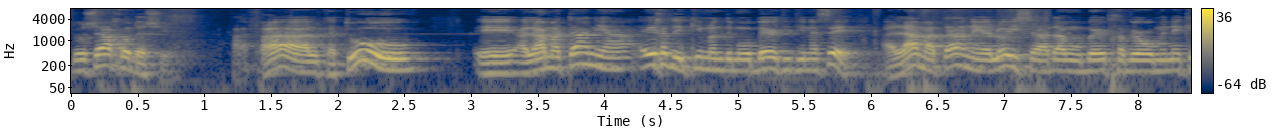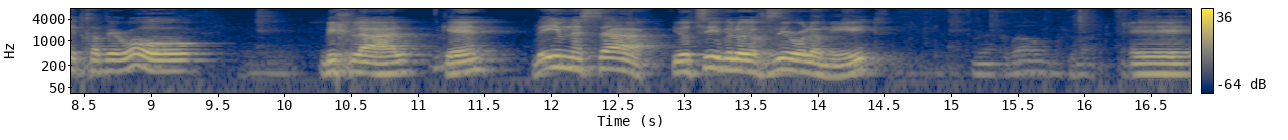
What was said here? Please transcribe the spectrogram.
שלושה חודשים. אבל כתוב עלה מתניא, איך הדליקים לן דמעוברת היא תינשא? עלה מתניא לא יישא אדם מעוברת חברו ומנק חברו בכלל, כן? ואם נשא יוציא ולא יחזיר עולמית, אה,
